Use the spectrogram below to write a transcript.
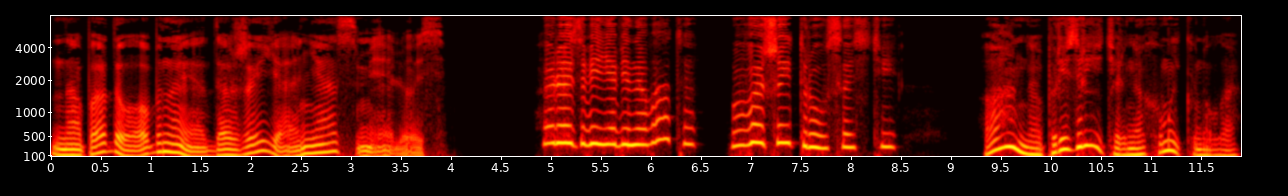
На подобное даже я не осмелюсь». «Разве я виновата в вашей трусости?» Анна презрительно хмыкнула.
